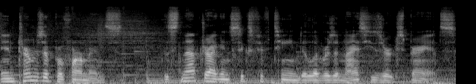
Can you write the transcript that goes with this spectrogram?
In terms of performance, the Snapdragon 615 delivers a nice user experience.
